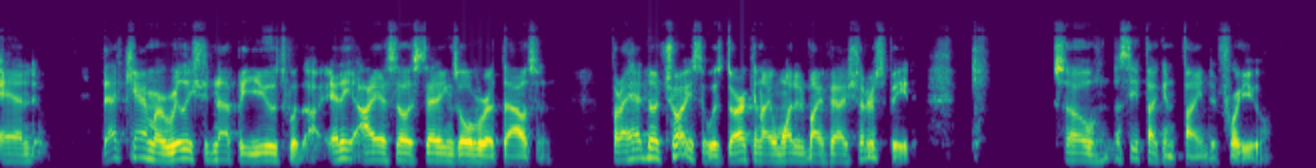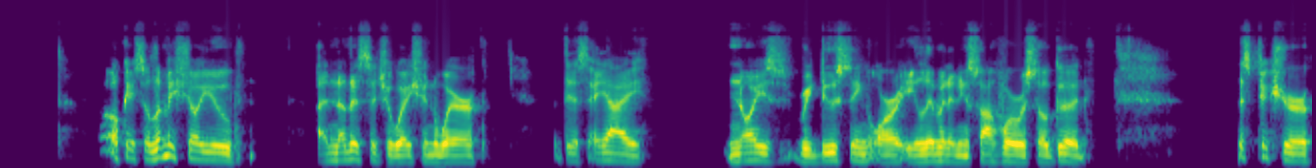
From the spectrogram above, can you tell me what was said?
and that camera really should not be used with uh, any iso settings over a thousand but I had no choice. It was dark and I wanted my fast shutter speed. So let's see if I can find it for you. Okay, so let me show you another situation where this AI noise reducing or eliminating software was so good. This picture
